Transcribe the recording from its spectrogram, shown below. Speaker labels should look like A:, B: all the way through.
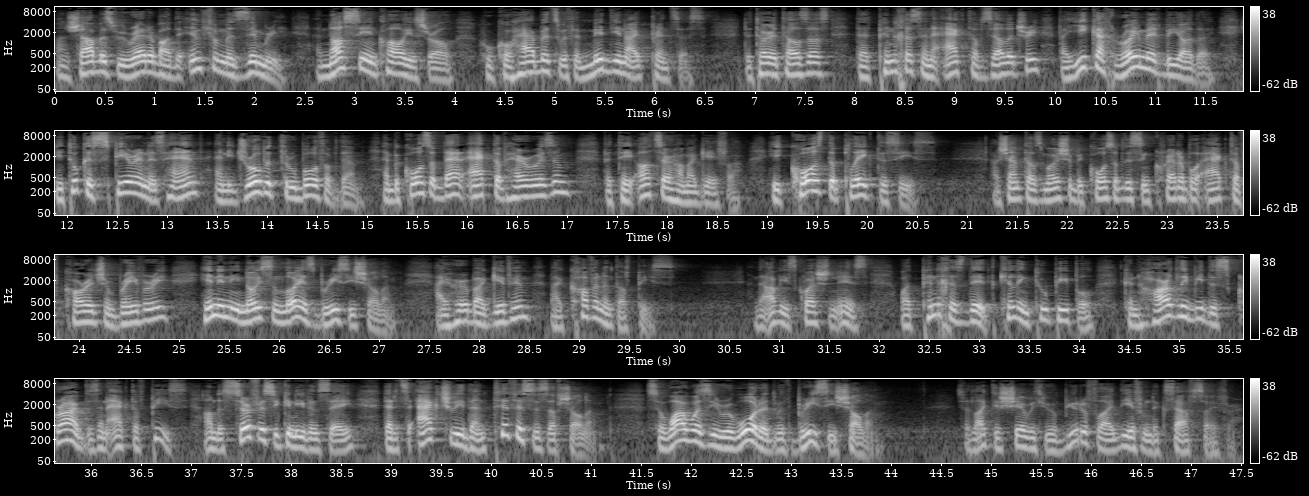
A: On Shabbos, we read about the infamous Zimri, a Nasi in Klal Yisrael, who cohabits with a Midianite princess. The Torah tells us that Pinchas, in an act of zealotry, he took a spear in his hand and he drove it through both of them. And because of that act of heroism, he caused the plague to cease. Hashem tells Moshe, because of this incredible act of courage and bravery, Hinini noisen loyes brisi shalom. I hereby give him my covenant of peace. And the obvious question is, what Pinchas did, killing two people, can hardly be described as an act of peace. On the surface, you can even say that it's actually the antithesis of shalom. So why was he rewarded with brisi shalom? So I'd like to share with you a beautiful idea from the Ksav Sofer.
